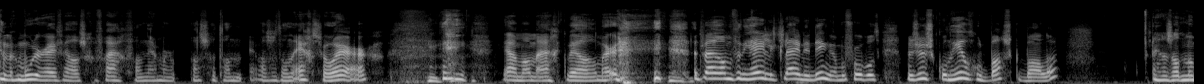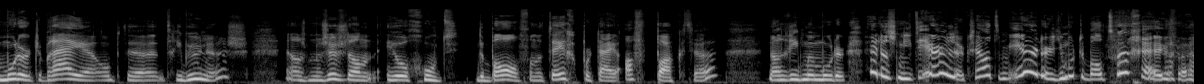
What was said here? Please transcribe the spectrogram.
mijn moeder heeft wel eens gevraagd van... Ja, maar was het dan, was het dan echt zo erg? ja, mam, eigenlijk wel. Maar het waren allemaal van die hele kleine dingen. Bijvoorbeeld, mijn zus kon heel goed basketballen. En dan zat mijn moeder te breien op de tribunes. En als mijn zus dan heel goed de bal van de tegenpartij afpakte... dan riep mijn moeder, hé, hey, dat is niet eerlijk. Ze had hem eerder, je moet de bal teruggeven.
